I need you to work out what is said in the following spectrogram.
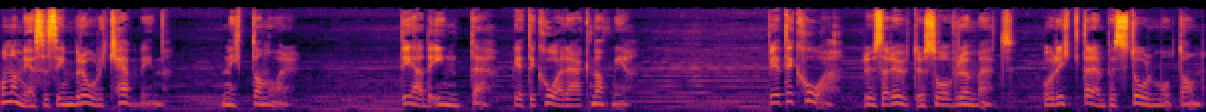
Hon har med sig sin bror Kevin, 19 år. Det hade inte BTK räknat med. BTK rusar ut ur sovrummet och riktar en pistol mot dem.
